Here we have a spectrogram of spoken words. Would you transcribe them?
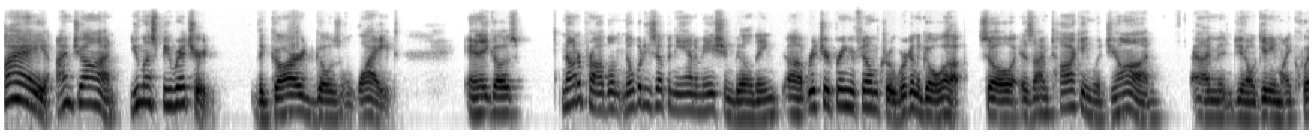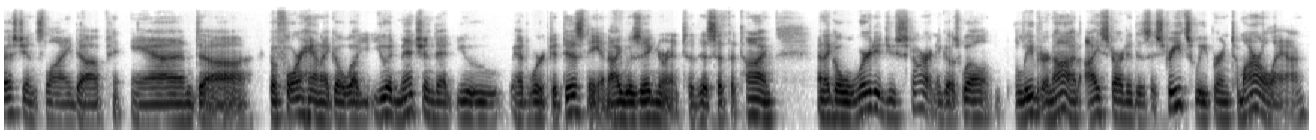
Hi, I'm John. You must be Richard. The guard goes white, and he goes, Not a problem. Nobody's up in the animation building. Uh, Richard, bring your film crew. We're going to go up. So as I'm talking with John, I'm you know getting my questions lined up, and uh, beforehand I go, well, you had mentioned that you had worked at Disney, and I was ignorant to this at the time, and I go, well, where did you start? And he goes, well, believe it or not, I started as a street sweeper in Tomorrowland,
